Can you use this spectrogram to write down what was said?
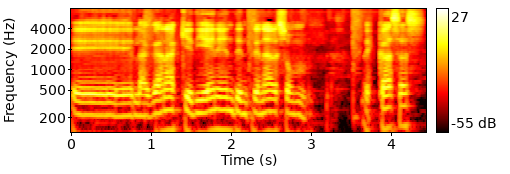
Eh, las ganas que tienen de entrenar son escasas.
